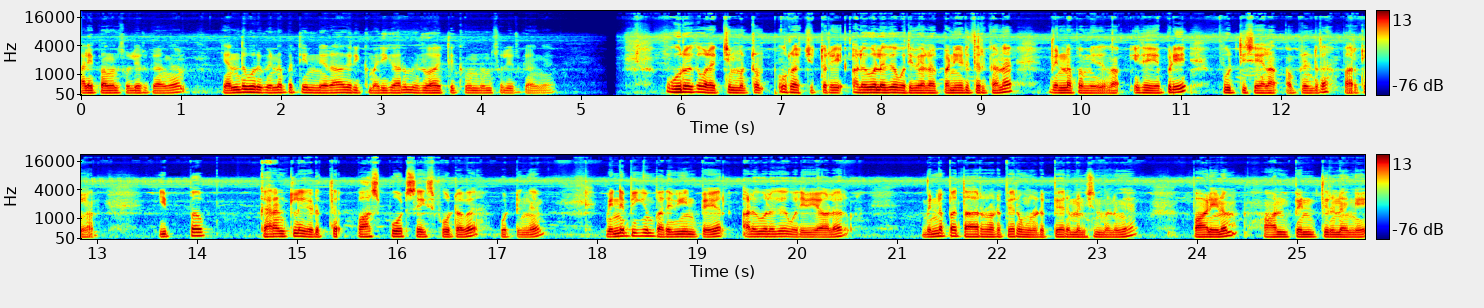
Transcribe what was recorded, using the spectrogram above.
அழைப்பாங்கன்னு சொல்லியிருக்காங்க. எந்த ஒரு விண்ணப்பத்தையும் நிராகரிக்கும் அதிகாரம் நிர்வாகத்துக்கு உண்டுன்னு சொல்லியிருக்காங்க. ஊரக வளர்ச்சி மற்றும் ஊராட்சித்துறை அலுவலக உதவியாளர் பணியிடத்திற்கான விண்ணப்பம் இதுதான். இதை எப்படி பூர்த்தி செய்யலாம் அப்படின்றத பார்க்கலாம். இப்போ கரண்ட்டில் எடுத்த பாஸ்போர்ட் சைஸ் ஃபோட்டோவை ஒட்டுங்க. விண்ணப்பிக்கும் பதவியின் பெயர் அலுவலக உதவியாளர். விண்ணப்பதாரரோட பேர் உங்களோட பேரை மென்ஷன் பண்ணுங்கள் பாலினம் ஆண் பெண் திருநங்கை.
